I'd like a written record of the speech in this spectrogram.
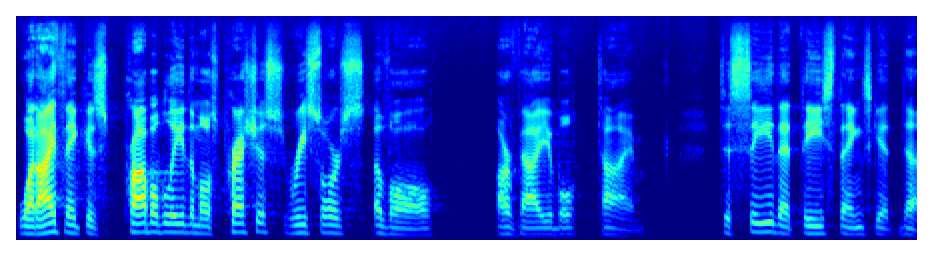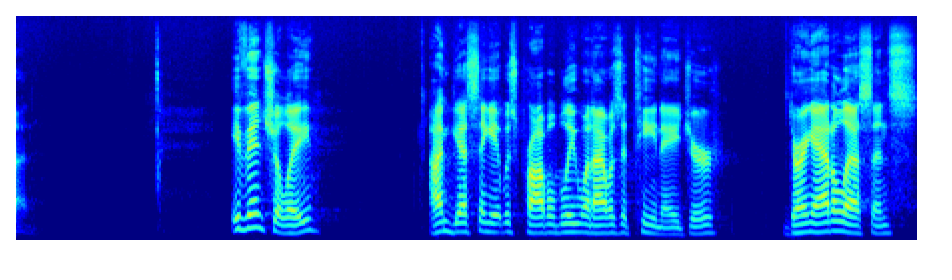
what I think is probably the most precious resource of all our valuable time to see that these things get done. Eventually, I'm guessing it was probably when I was a teenager, during adolescence,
